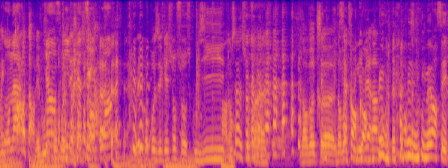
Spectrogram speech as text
mec on a parle longtemps. Mais vous voulez 15 qu'on pose des 400 points. Vous voulez qu'on pose des questions sur Squeezie, Pardon. tout ça sur- enfin, Dans votre, euh, dans votre univers à vous plus, boomer, c'est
